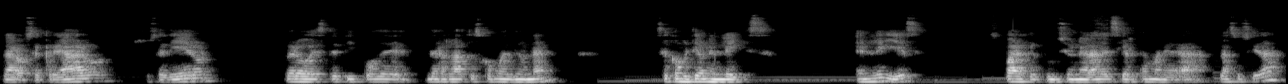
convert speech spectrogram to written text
Claro, se crearon, sucedieron, pero este tipo de, de relatos como el de Onan se convirtieron en leyes. En leyes para que funcionara de cierta manera la sociedad.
